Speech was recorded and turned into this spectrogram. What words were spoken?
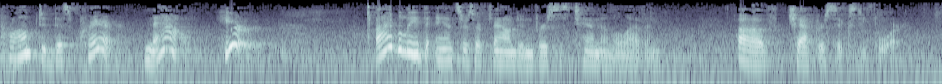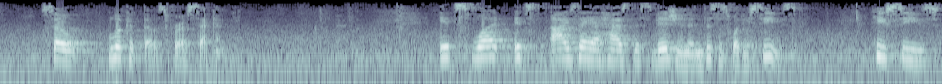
prompted this prayer now, here? I believe the answers are found in verses 10 and 11 of chapter 64. So look at those for a second. It's what, it's, Isaiah has this vision and this is what he sees. He sees,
